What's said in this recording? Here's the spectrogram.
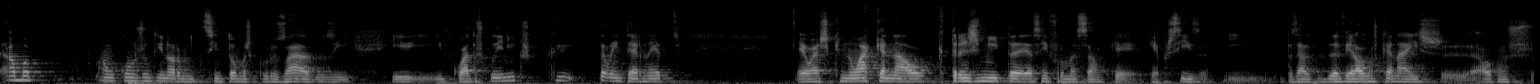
há, uma, há um conjunto enorme de sintomas cruzados e, e, e de quadros clínicos que, pela internet, eu acho que não há canal que transmita essa informação que é, que é precisa. E apesar de haver alguns canais, eh, alguns,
